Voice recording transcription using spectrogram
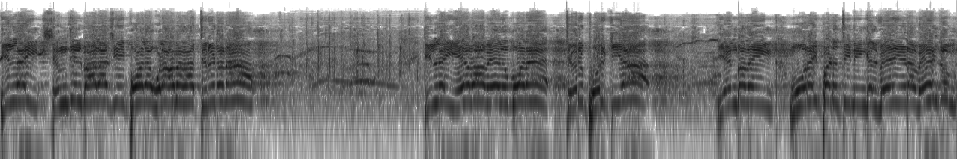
இல்லை செந்தில் பாலாஜியை போல உலகமகா திருடனா? இல்லை ஏவா வேலு போல தெரு பொறுக்கியா? என்பதை முறைப்படுத்தி நீங்கள் வெளியிட வேண்டும்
